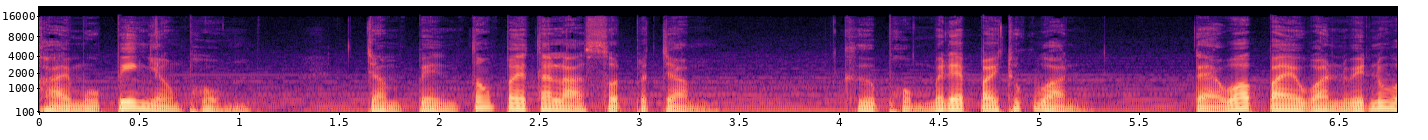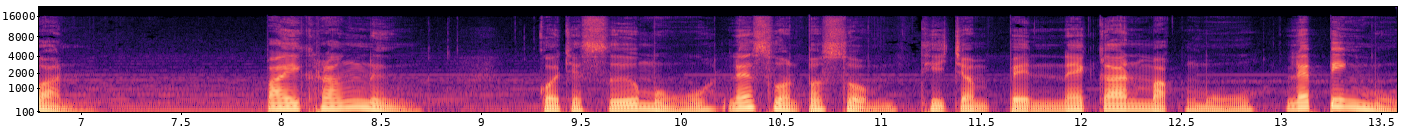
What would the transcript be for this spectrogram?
ขายหมูปิ้งอย่างผมจำเป็นต้องไปตลาดสดประจำคือผมไม่ได้ไปทุกวัน แต่ว่าไปวันเว้นวัน ไปครั้งหนึ่ง ก็จะซื้อหมูและส่วนผสมที่จำเป็นในการหมักหมูและปิ้งหมู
